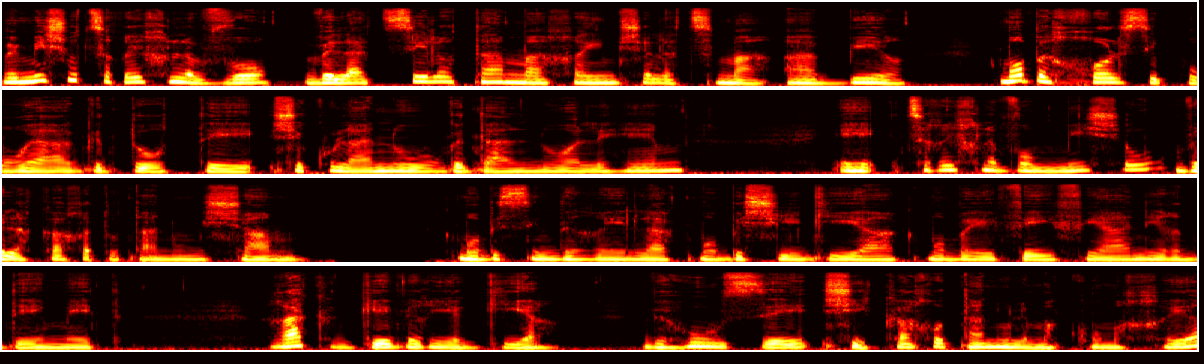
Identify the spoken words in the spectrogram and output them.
ומישהו צריך לבוא ולהציל אותה מהחיים של עצמה, האביר, כמו בכל סיפורי האגדות אה, שכולנו גדלנו עליהם, אה, צריך לבוא מישהו ולקחת אותנו משם. כמו בסינדרלה, כמו בשלגיה, כמו ביפהפייה הנרדמת. רק הגבר יגיע, והוא זה שיקח אותנו למקום אחר,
